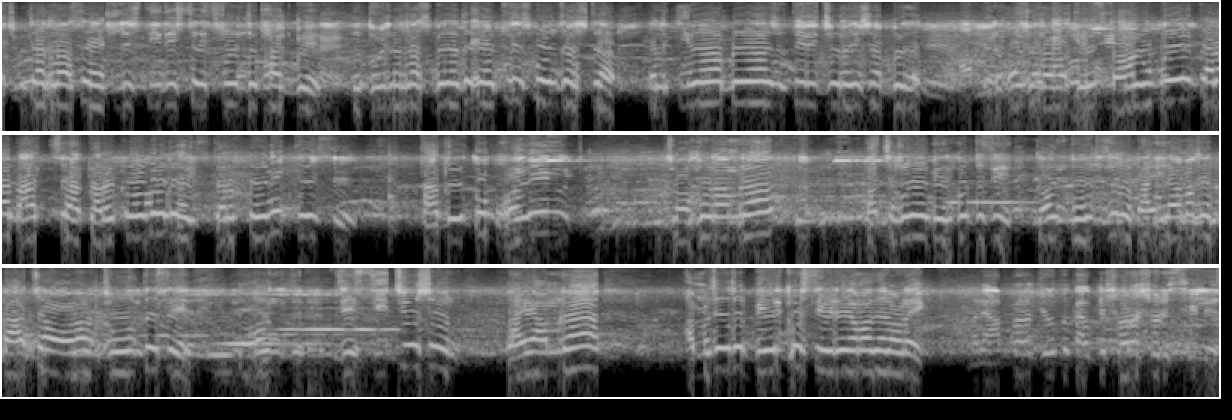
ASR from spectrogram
একটা ক্লাসে অ্যাটলিস্ট তিরিশটা স্টুডেন্ট তো থাকবে। তো দুইটা ক্লাস বেড়ে তো অ্যাটলিস্ট পঞ্চাশটা। তাহলে কীভাবে আপনারা তিরিশ জনের হিসাব আমাকে তার উপরে তারা বাচ্চা তারা ট্রমাটাইজ তারা প্যানিক খাইছে তাদের তো ভয়ে যখন আমরা বাচ্চাগুলো বের করতেছি তখন বলতেছিল ভাই আমাকে বাচ্চা আমার চলতেছে তখন যে সিচুয়েশন ভাই আমরা আমরা যেহেতু বের করছি এটাই আমাদের অনেক। মানে আপনারা যেহেতু কালকে সরাসরি ছিলেন।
